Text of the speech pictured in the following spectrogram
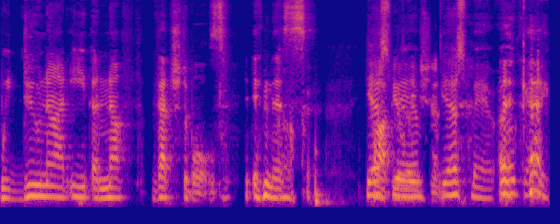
We do not eat enough vegetables in this okay. yes, population. Ma'am. Yes, ma'am. Okay.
